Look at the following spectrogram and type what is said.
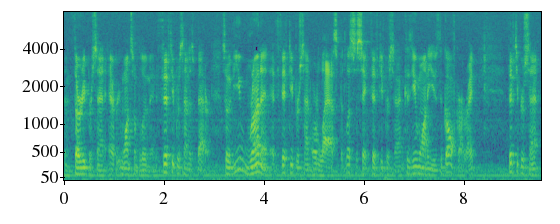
than 30% every once in a blue moon. 50% is better. So if you run it at 50% or less, but let's just say 50% because you want to use the golf cart, right? 50%,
